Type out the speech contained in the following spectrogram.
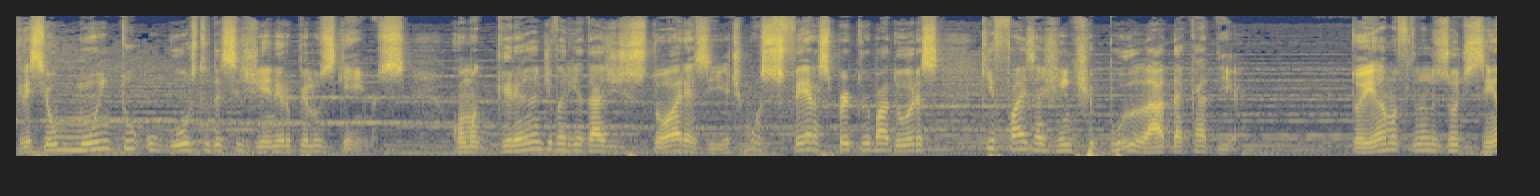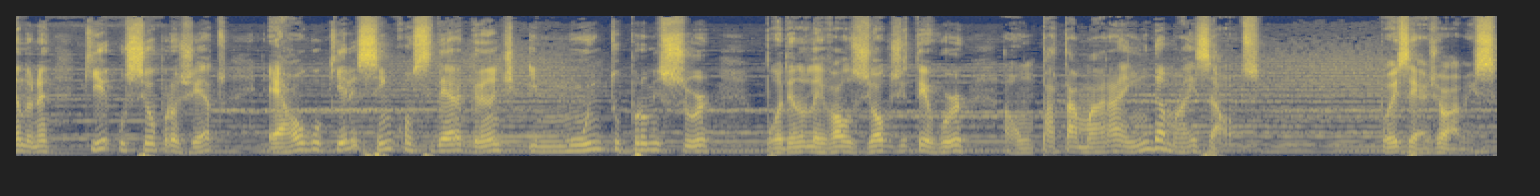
cresceu muito o gosto desse gênero pelos gamers, com uma grande variedade de histórias e atmosferas perturbadoras que faz a gente pular da cadeira. Toyama finalizou dizendo né, que o seu projeto é algo que ele sim considera grande e muito promissor, podendo levar os jogos de terror a um patamar ainda mais alto. Pois é, jovens,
